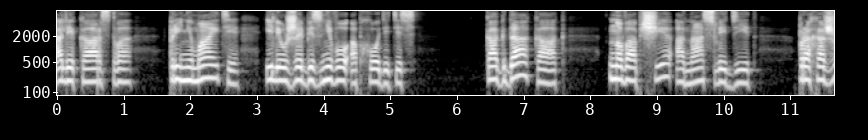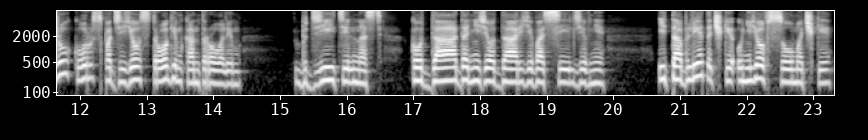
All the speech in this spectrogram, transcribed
А лекарства принимаете или уже без него обходитесь? Когда как, но вообще она следит. Прохожу курс под ее строгим контролем. Бдительность, куда до нее Дарье Васильевне – и таблеточки у нее в сумочке,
